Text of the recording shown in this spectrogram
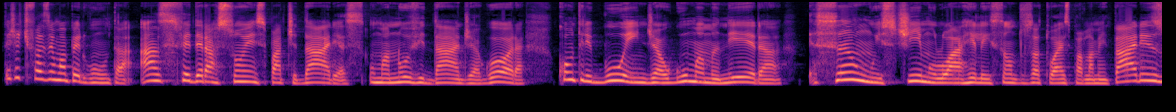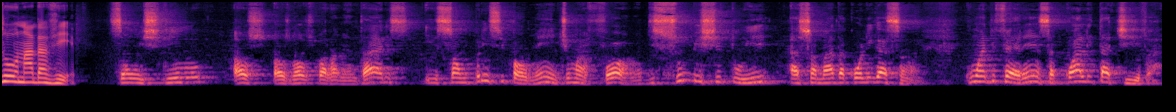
Deixa eu te fazer uma pergunta. As federações partidárias, uma novidade agora, contribuem de alguma maneira? São um estímulo à reeleição dos atuais parlamentares ou nada a ver? São um estímulo aos, aos novos parlamentares e são principalmente uma forma de substituir a chamada coligação, com uma diferença qualitativa.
